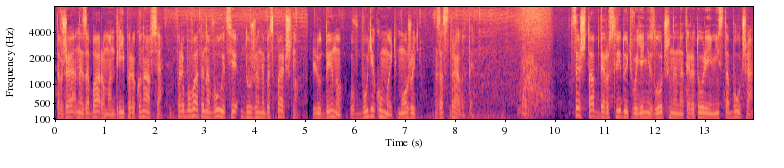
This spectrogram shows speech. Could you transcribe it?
Та вже незабаром Андрій переконався, перебувати на вулиці дуже небезпечно. Людину в будь-яку мить можуть застрелити. Це штаб, де розслідують воєнні злочини на території міста Буча.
